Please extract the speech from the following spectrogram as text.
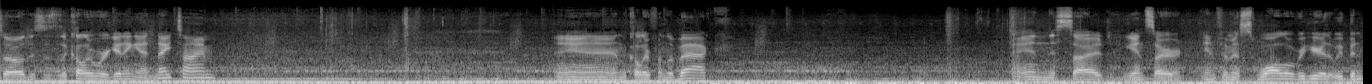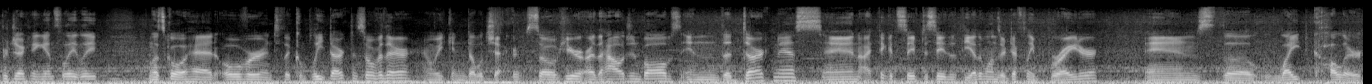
So this is the color we're getting at nighttime. And the color from the back and this side against our infamous wall over here that we've been projecting against lately. Let's go ahead over into the complete darkness over there and we can double check. So here are the halogen bulbs in the darkness and I think it's safe to say that the other ones are definitely brighter and the light color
